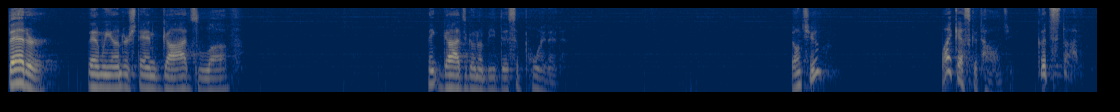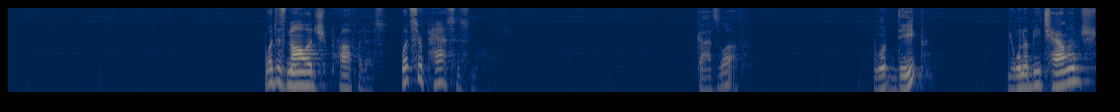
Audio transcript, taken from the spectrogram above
better than we understand God's love, I think God's going to be disappointed. Don't you? Like eschatology. Good stuff. What does knowledge profit us? What surpasses knowledge? God's love. You want deep? You want to be challenged?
